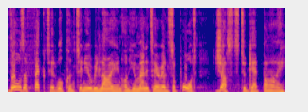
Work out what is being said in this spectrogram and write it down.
those affected will continue relying on humanitarian support just to get by.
